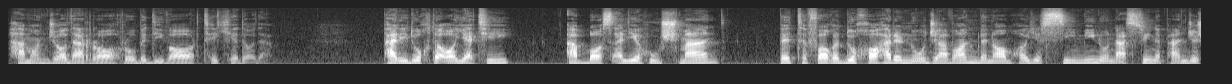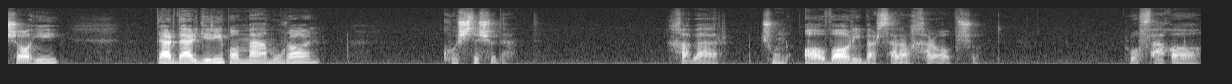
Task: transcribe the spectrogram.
همانجا در راه رو به دیوار تکیه دادم. پریدخت آیتی عباس علی هوشمند به اتفاق دو خواهر نوجوان به نامهای سیمین و نسرین پنجشاهی در درگیری با معموران کشته شدند. خبر چون آواری بر سرم خراب شد. رفقا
